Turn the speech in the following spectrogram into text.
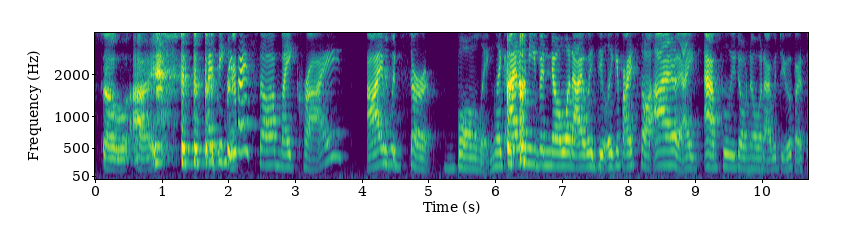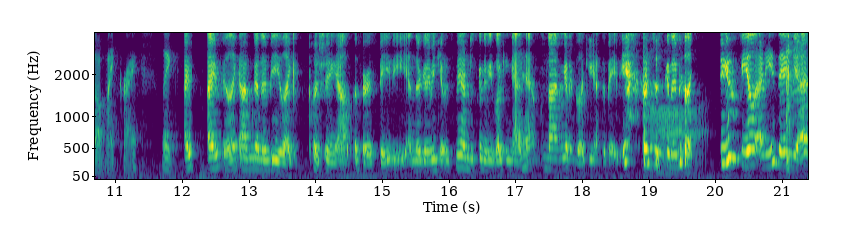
so I I think if I saw Mike cry, I would start bawling. Like I don't even know what I would do. Like if I saw I I absolutely don't know what I would do if I saw Mike cry. Like I, I feel like I'm gonna be like pushing out the first baby and they're gonna be giving it to me. I'm just gonna be looking at him. I'm not even gonna be looking at the baby. I'm just gonna be like, Do you feel anything yet?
